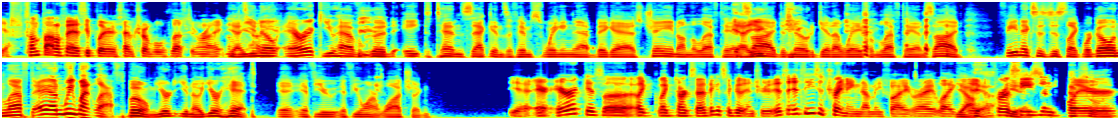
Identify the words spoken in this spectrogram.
Yeah, some Final Fantasy players have trouble with left and right. I'm Yeah, you telling know, Eric, you have a good eight to ten seconds of him swinging that big ass chain on the left hand Yeah, you- side to know to get away from left hand side. Phoenix is just like we're going left, and we went left. Boom! You're you know you're hit if you if you aren't watching. Yeah, Er- Eric is a like like Tark said. I think it's a good entry. It's, it's he's a training dummy fight, right? Like Yeah. Yeah, for a he is. seasoned player, Absolutely.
